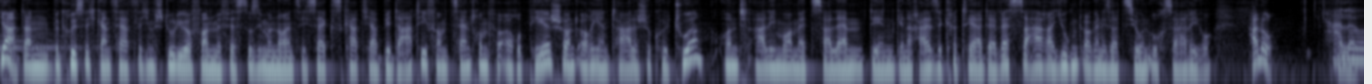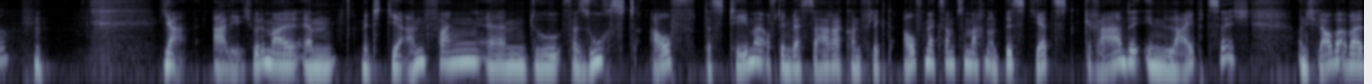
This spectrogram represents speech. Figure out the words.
Ja, dann begrüße ich ganz herzlich im Studio von Mephisto 97.6 Katja Bedati vom Zentrum für europäische und orientalische Kultur und Ali Mohamed Salem, den Generalsekretär der Westsahara Jugendorganisation Uchsario. Hallo. Hallo. Ja, Ali, ich würde mal ähm, mit dir anfangen. Ähm, du versuchst auf das Thema, auf den Westsahara-Konflikt aufmerksam zu machen und bist jetzt gerade in Leipzig. Und ich glaube aber,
